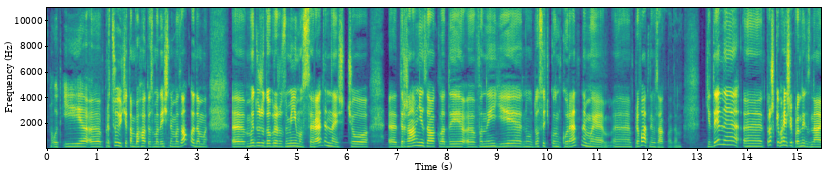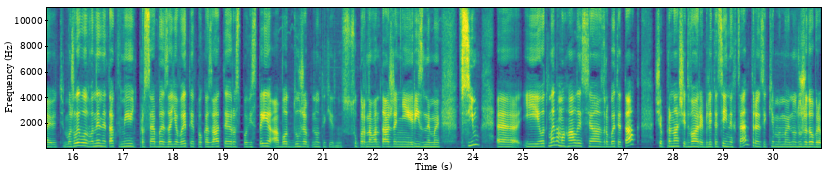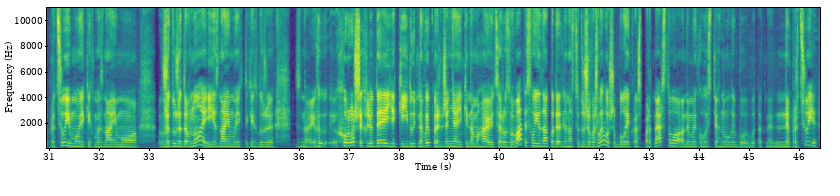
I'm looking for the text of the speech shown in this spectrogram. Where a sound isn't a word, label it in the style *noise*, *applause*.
От і е, працюючи там багато з медичними закладами, е, ми дуже добре розуміємо зсередини, що е, державні заклади е, вони є ну досить конкурентними е, приватним закладам. Єдине, е, трошки менше про них знають. Можливо, вони не так вміють про себе заявити, показати, розповісти, або дуже ну такі ну, супернавантажені різними всім. Е, І от ми намагалися зробити так, щоб про наші два реабілітаційних центри, з якими ми ну дуже добре працюємо, яких ми знаємо вже дуже давно, і знаємо як таких дуже знаю *laughs* хороших людей, які йдуть на випередження, які намагаються розвивати свої заклади. А для нас це дуже важливо, щоб було якраз партнерство, а не ми когось тягнули, бо, бо так не, не працює.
